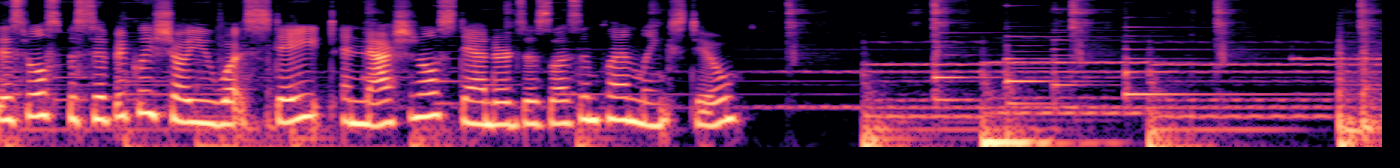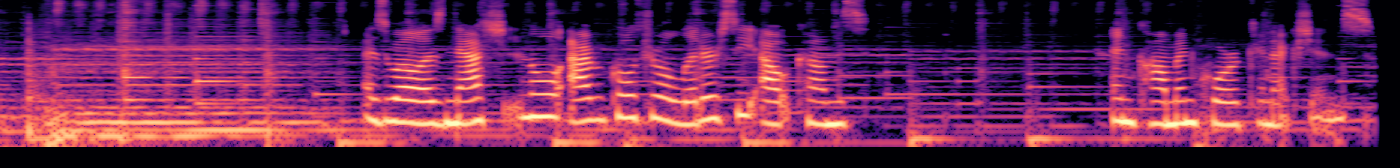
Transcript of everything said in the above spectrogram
This will specifically show you what state and national standards this lesson plan links to, as well as national agricultural literacy outcomes and Common Core connections.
